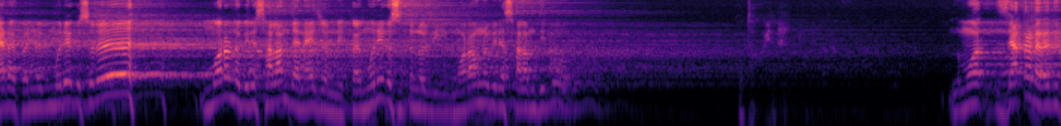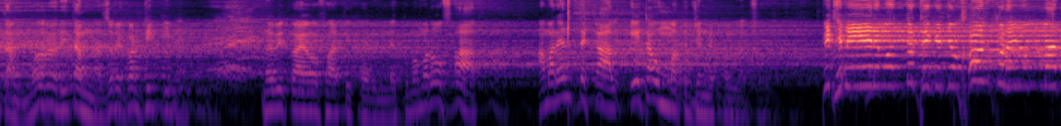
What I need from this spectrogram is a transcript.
এরা কয়, নবী মরে গেছে রে। মরা নবীরে সালাম দেয় না এই জন্য কয় মরে গেছে তো নবী, মরাও নবীরে সালাম দিব? কথা কই না। জাতাডারে দিতাম, মরারে দিতাম না, জোরে কর ঠিক কিনা? নবী কয়, ওফাতি করিল্লে তুমি আমার ওফাত, আমার এন্তেকাল এটা উম্মাতের জন্য কল্যাণ পৃথিবীর মধ্য থেকে যখন কোন উম্মাত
